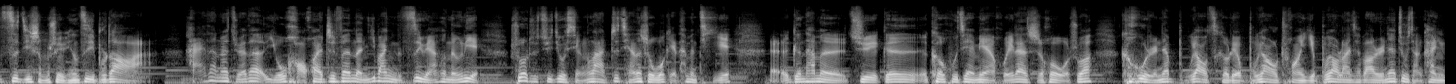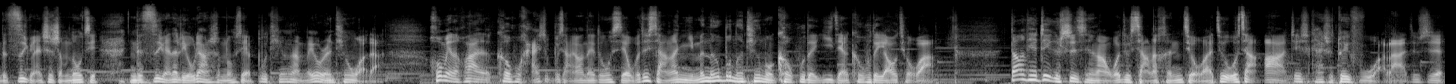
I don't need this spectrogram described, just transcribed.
自己什么水平自己不知道啊？还在那觉得有好坏之分呢？你把你的资源和能力 说出去就行了。之前的时候我给他们提，呃，跟他们去跟客户见面，回来的时候我说，客户人家不要策略，不要创意，不要乱七八糟，人家就想看你的资源是什么东西，你的资源的流量是什么东西，不听啊，没有人听我的。后面的话，客户还是不想要那东西，我就想啊，你们能不能听懂客户的意见，客户的要求啊？当天这个事情啊，我就想了很久啊，就我想啊，这是开始对付我了，就是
